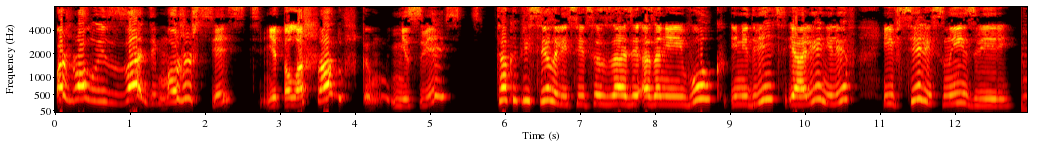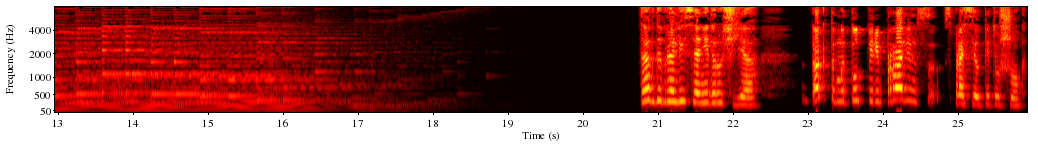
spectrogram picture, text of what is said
Пожалуй, сзади можешь сесть, не то лошадушкам не свесть. Так и присела лисица сзади, а за ней и волк, и медведь, и олень, и лев, и все лесные звери. Так добрались они до ручья. «Как-то мы тут переправимся?» — спросил петушок.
